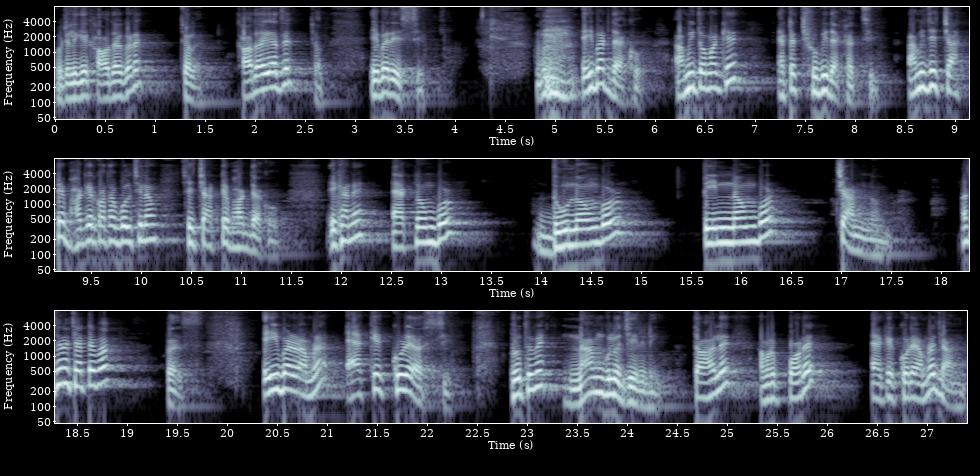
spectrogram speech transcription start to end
হোটেলে গিয়ে খাওয়া দাওয়া করে, চলো, খাওয়া দাওয়া হয়ে গেছে, চলো, এবার এসছি। এইবার দেখো, আমি তোমাকে একটা ছবি দেখাচ্ছি। আমি যে চারটে ভাগের কথা বলছিলাম, সেই চারটে ভাগ দেখো। এখানে এক নম্বর, দু নম্বর, তিন নম্বর, চার নম্বর। আছে না চারটে ভাগ? ব্যাস। এইবার আমরা এক এক করে আসছি। প্রথমে নামগুলো জেনে নিই। তাহলে আমরা পরে এক এক করে আমরা জানব।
